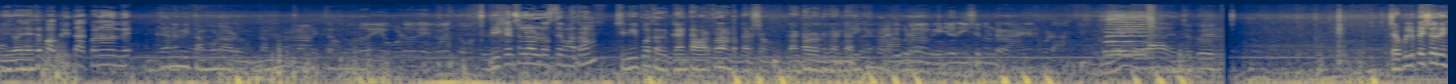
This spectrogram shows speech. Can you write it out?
ఈ రోజు అయితే పబ్లిక్ తక్కువనే ఉంది. ఇంకానే మీ తమ్ముడు ఆడు తమ్ముడు అట్లా ఎట్లా బ్రో? ఎవడో వీకెండ్స్లో వస్తే మాత్రం చినిగిపోతుంది. గంట పడుతుంది అంట దర్శనం. గంట రెండు గంటలు. అది కూడా వీడియో తీసేతుంటారు ఆయన కూడా? చెప్పులు ఇప్పేశ్వరి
